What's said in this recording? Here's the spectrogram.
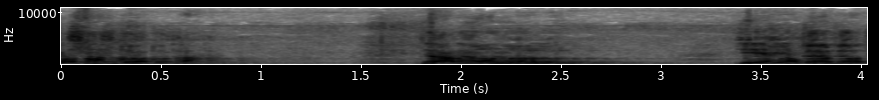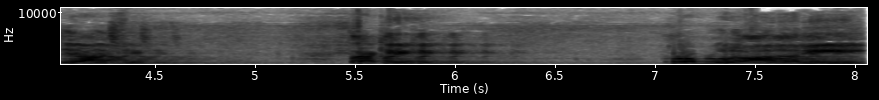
প্রশান্ত কথা। যার মন ভালো, যে হকের পথে আছে, তাকে রব্বুল আলামিন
